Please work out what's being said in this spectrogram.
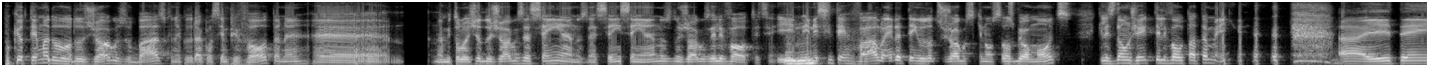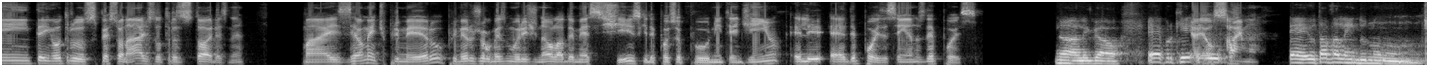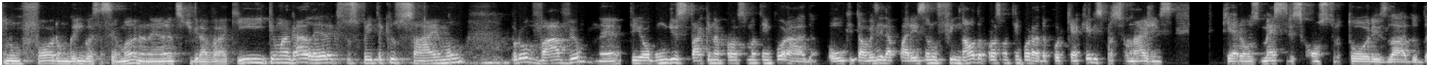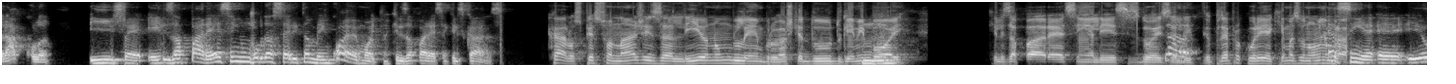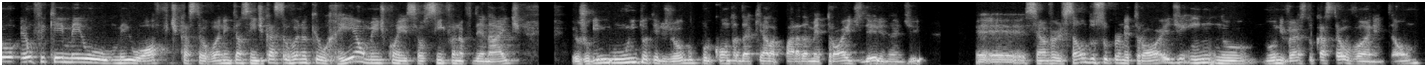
Porque o tema do- dos jogos, o básico, né, que o Drácula sempre volta, né, é, na mitologia dos jogos é 100 anos, né, 100, 100 anos nos jogos ele volta. E, Uhum. e nesse intervalo ainda tem os outros jogos que não são os Belmontes, que eles dão um jeito dele voltar também. Aí tem, tem outros personagens, outras histórias, né. Mas realmente, o primeiro, o primeiro jogo mesmo original lá do MSX, que depois foi pro Nintendinho, ele é depois, é 100 anos depois. Ah, legal. É, porque é eu, o Simon. é, eu tava lendo num, num fórum gringo essa semana, né, antes de gravar aqui, e tem uma galera que suspeita que o Simon, provável, né, ter algum destaque na próxima temporada, ou que talvez ele apareça no final da próxima temporada, porque aqueles personagens que eram os mestres construtores lá do Drácula, isso é, eles aparecem em um jogo da série também. Qual é, Moita, que eles aparecem, aqueles caras? Cara, os personagens ali eu não lembro, eu acho que é do, do Game Uhum. Boy. Que eles aparecem ali, esses dois Cara, ali. Eu até procurei aqui, mas eu não É lembro. assim, é, é, eu, eu fiquei meio, meio off de Castlevania, então assim, de Castlevania o que eu realmente conheço é o Symphony of the Night. Eu joguei muito aquele jogo por conta daquela parada Metroid dele, né? De é, ser uma versão do Super Metroid em- no, no universo do Castlevania. Então,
